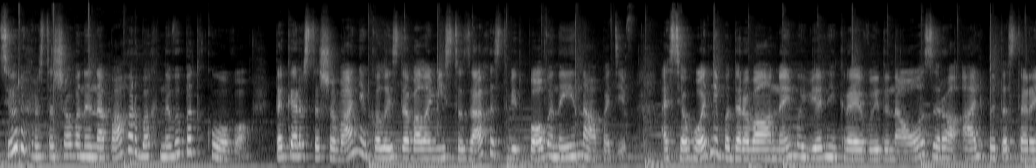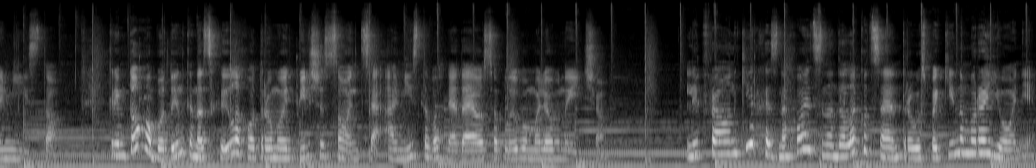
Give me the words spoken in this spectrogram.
Цюрих розташований на пагорбах не випадково. Таке розташування колись давало місту захист від повеней і нападів, а сьогодні подарувало неймовірні краєвиди на озеро, Альпи та старе місто. Крім того, будинки на схилах отримують більше сонця, а місто виглядає особливо мальовничо. Ліпфраункірхе знаходиться недалеко центру у спокійному районі.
